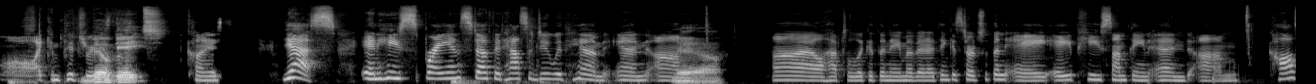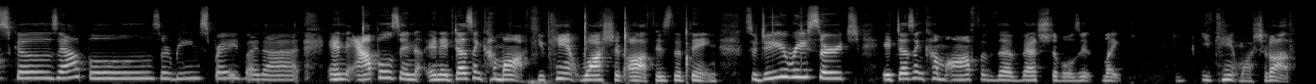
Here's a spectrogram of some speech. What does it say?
Oh, I can picture Bill his Gates. kind of. Yes, and he's spraying stuff. It has to do with him, and um, yeah. I'll have to look at the name of it. I think it starts with an A, AP something, and um, Costco's apples are being sprayed by that. And apples and and it doesn't come off. You can't wash it off is the thing. So do your research. It doesn't come off of the vegetables. It like you- can't wash it off.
